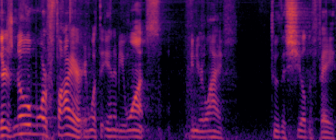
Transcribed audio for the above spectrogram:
There's no more fire in what the enemy wants in your life through the shield of faith.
